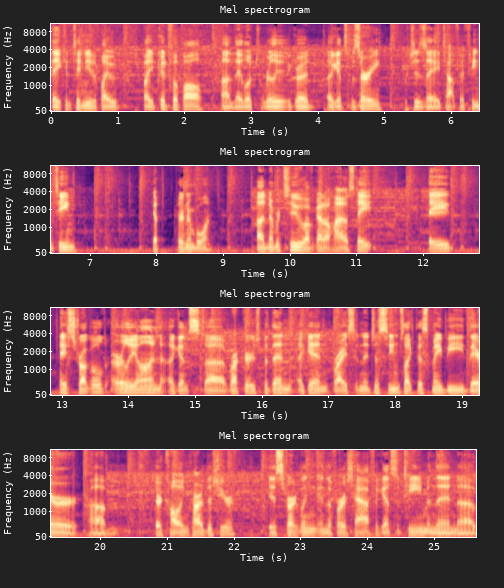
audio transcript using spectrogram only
they continue to play play good football. Um, they looked really good against Missouri, which is a top 15 team. They're number one. Uh, number two, I've got Ohio State. They they struggled early on against uh, Rutgers, but then again, Bryce, and it just seems like this may be their um, their calling card this year is struggling in the first half against a team and then uh,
